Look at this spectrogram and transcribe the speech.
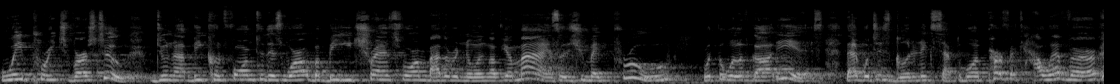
we preach verse 2 do not be conformed to this world but be transformed by the renewing of your mind so that you may prove what the will of god is that which is good and acceptable and perfect. However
